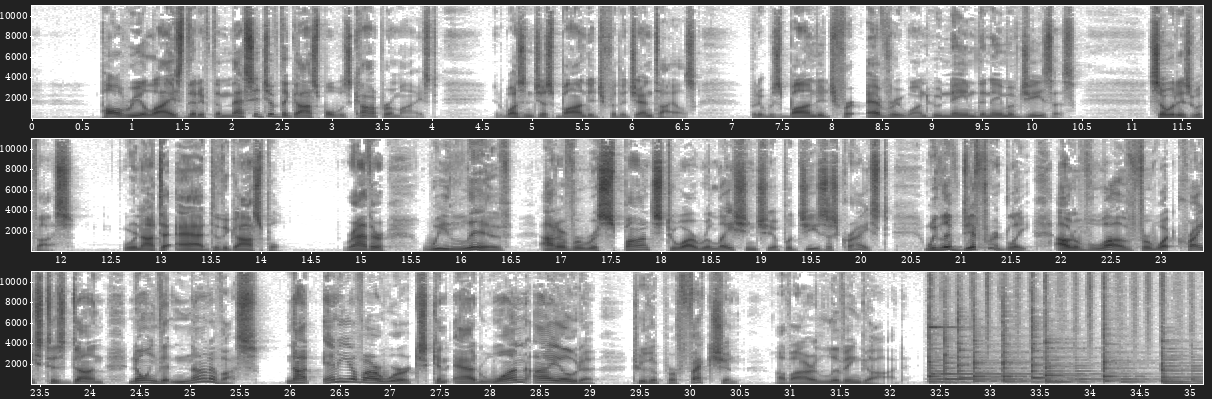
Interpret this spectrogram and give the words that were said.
Paul realized that if the message of the gospel was compromised, it wasn't just bondage for the Gentiles, but it was bondage for everyone who named the name of Jesus. So it is with us. We're not to add to the gospel. Rather, we live out of a response to our relationship with Jesus Christ. We live differently out of love for what Christ has done, knowing that none of us, not any of our works, can add one iota to the perfection of our living God.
